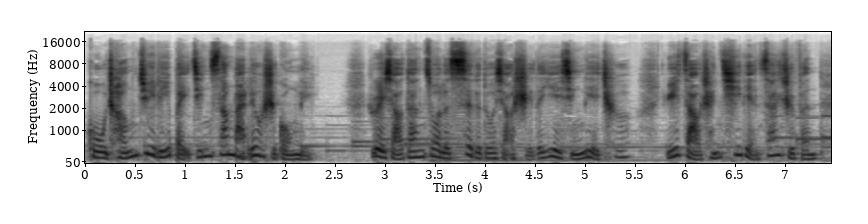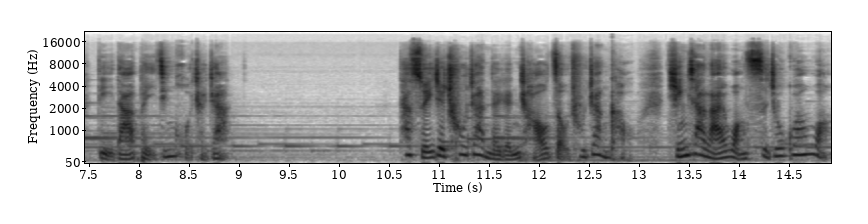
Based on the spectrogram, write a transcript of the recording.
古城距离北京三百六十公里。芮小丹坐了四个多小时的夜行列车，于早晨七点三十分抵达北京火车站。他随着出站的人潮走出站口，停下来往四周观望，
